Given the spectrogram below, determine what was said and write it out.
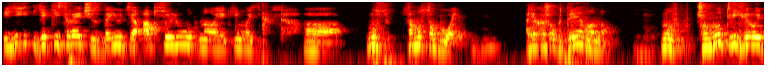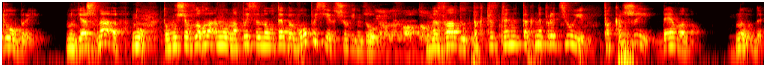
І їй якісь речі здаються абсолютно якимось. А ну, само собою. А я кажу, де воно? Ну, Чому твій герой добрий? Ну, я ж знаю, ну, тому що в Логла, ну, написано у тебе в описі, що він добрий. Назвав, назвав так це, це не так не працює. Покажи, де воно. Ну, де?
